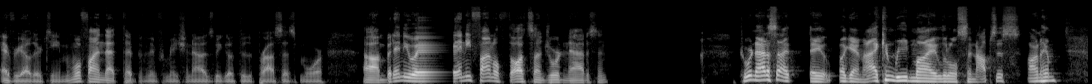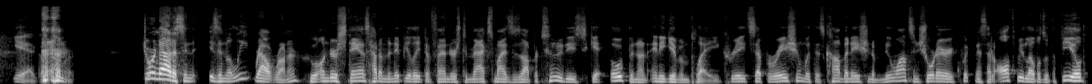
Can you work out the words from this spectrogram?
every other team. And we'll find that type of information out as we go through the process more. Um, but anyway, any final thoughts on Jordan Addison? Jordan Addison, I, again, I can read my little synopsis on him. Yeah, Jordan Addison is an elite route runner who understands how to manipulate defenders to maximize his opportunities to get open on any given play. He creates separation with his combination of nuance and short area quickness at all three levels of the field,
